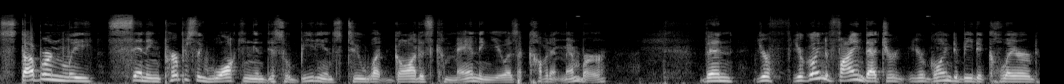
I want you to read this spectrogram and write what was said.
stubbornly sinning, purposely walking in disobedience to what God is commanding you as a covenant member, then you're you're going to find that you're you're going to be declared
